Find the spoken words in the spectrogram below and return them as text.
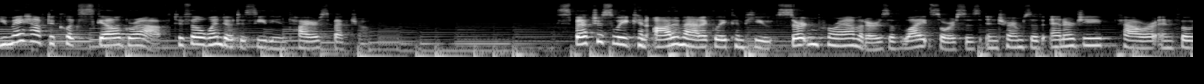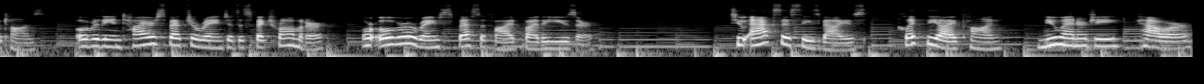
You may have to click Scale Graph to fill window to see the entire spectrum. SpectraSuite can automatically compute certain parameters of light sources in terms of energy, power, and photons over the entire spectral range of the spectrometer or over a range specified by the user. To access these values, click the icon New Energy, Power,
